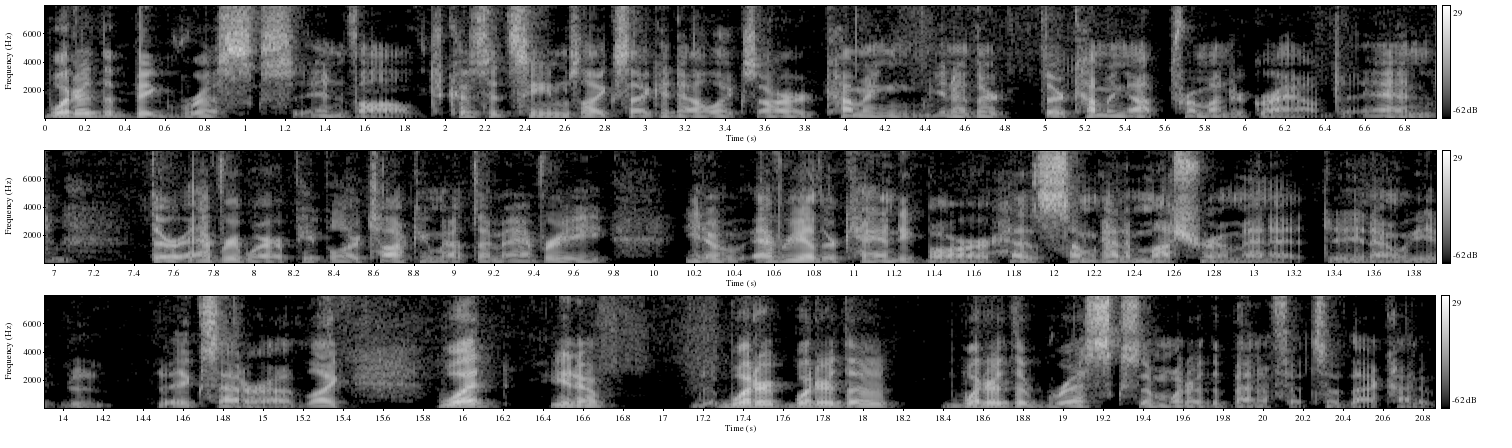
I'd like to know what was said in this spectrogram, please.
What are the big risks involved? Because it seems like psychedelics are coming, you know, they're they're coming up from underground and mm-hmm. they're everywhere. People are talking about them. Every, you know, every other candy bar has some kind of mushroom in it, you know, et cetera. Like, what, you know, what are what are the what are the risks and what are the benefits of that kind of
